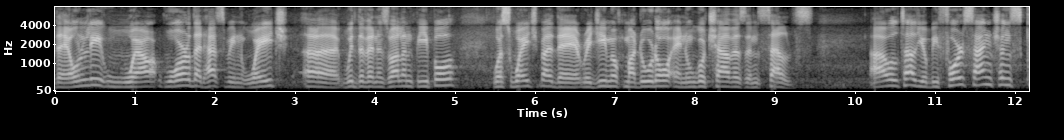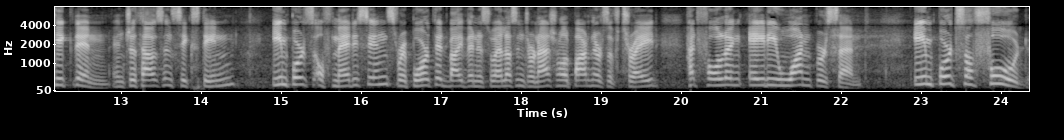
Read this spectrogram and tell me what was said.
the only war, that has been waged uh, with the Venezuelan people was waged by the regime of Maduro and Hugo Chavez themselves. I will tell you, before sanctions kicked in in 2016, imports of medicines reported by Venezuela's international partners of trade had fallen 81%. Imports of food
